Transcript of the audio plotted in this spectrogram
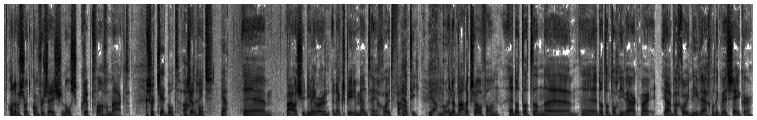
Hadden we een soort conversational script van gemaakt. Een soort chatbot. Chatbot. Ja. Uh, maar als je die door een experiment heen gooit, faalt die. Ja, en daar baal ik zo van hè, dat dat dan, uh, uh, dat dan toch niet werkt. Maar ja, we gooien het niet weg, want ik weet zeker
